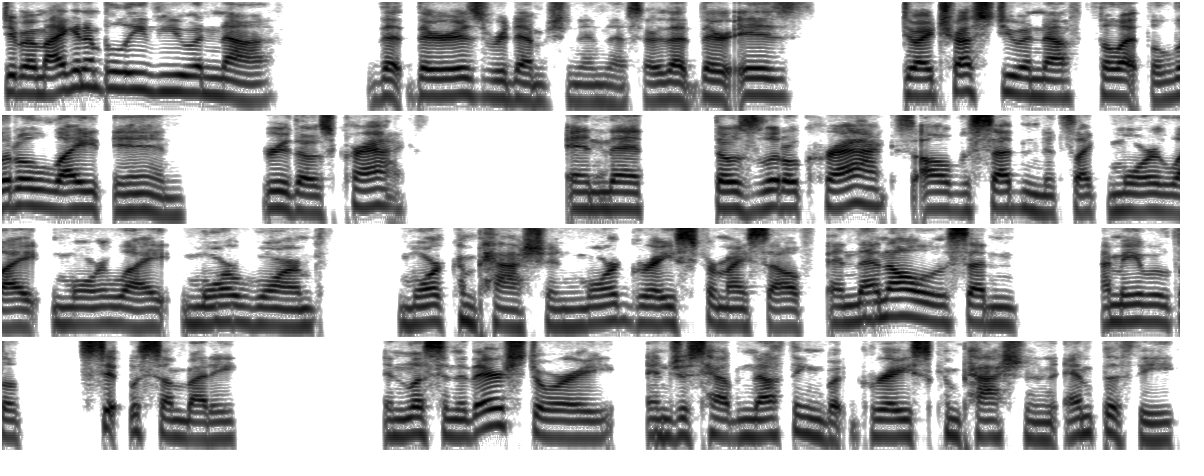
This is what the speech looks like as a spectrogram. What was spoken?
Jim, am I going to believe you enough that there is redemption in this or that there is, do I trust you enough to let the little light in through those cracks? And yeah. then those little cracks, all of a sudden, it's like more light, more light, more warmth, more compassion, more grace for myself. And then all of a sudden, I'm able to sit with somebody and listen to their story and just have nothing but grace, compassion, and empathy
